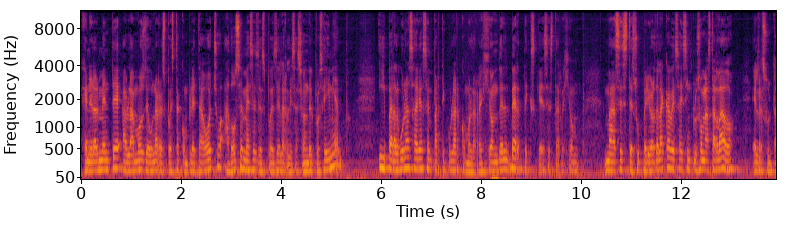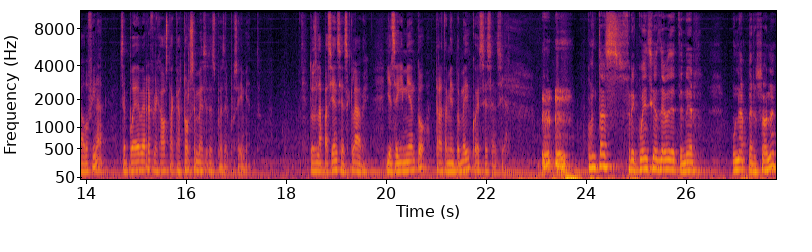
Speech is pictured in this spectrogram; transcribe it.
Generalmente hablamos de una respuesta completa 8 a 12 meses después de la realización del procedimiento. Y para algunas áreas en particular, como la región del vértex, que es esta región más este, superior de la cabeza, es incluso más tardado el resultado final. Se puede ver reflejado hasta 14 meses después del procedimiento. Entonces la paciencia es clave y el seguimiento, tratamiento médico es esencial. ¿Cuántas frecuencias debe de tener una persona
